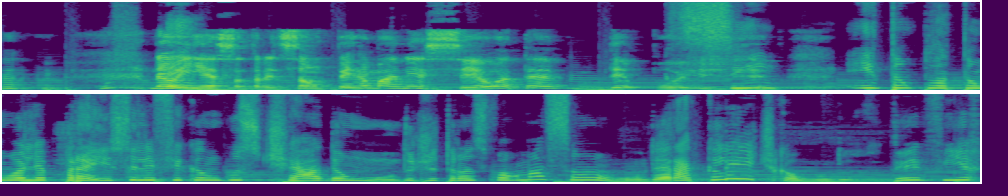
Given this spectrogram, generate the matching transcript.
Não, nem... e essa tradição permaneceu até depois Sim. De... Então Platão olha para isso ele fica angustiado. É um mundo de transformação, é um mundo heraclítico, é um mundo do devir.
